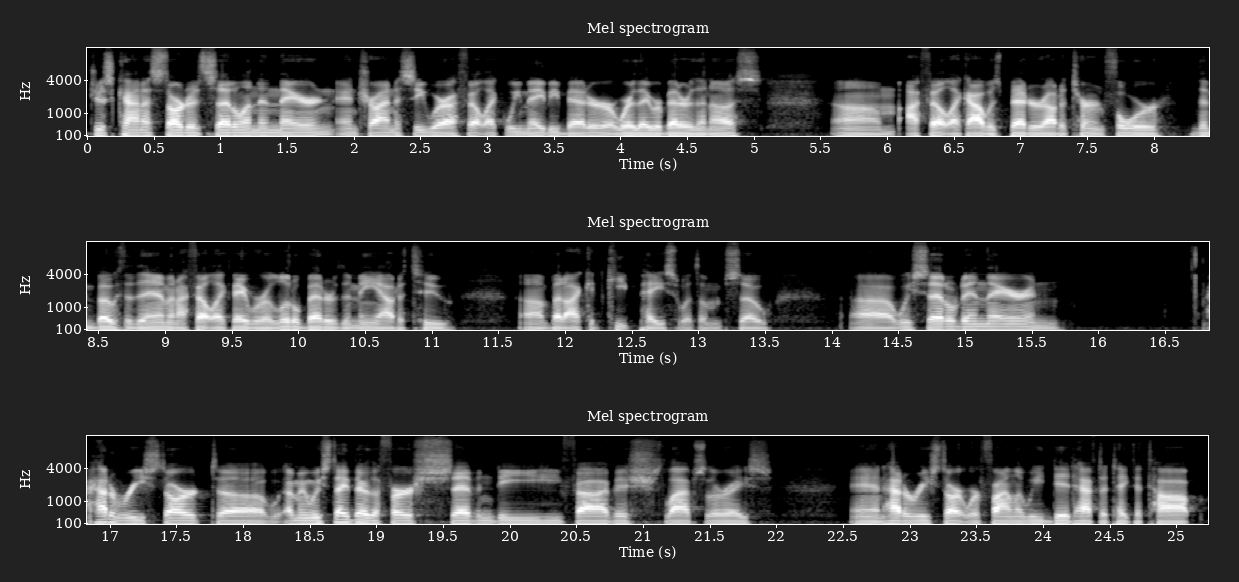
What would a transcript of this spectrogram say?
just kind of started settling in there and, and trying to see where I felt like we may be better or where they were better than us. Um, I felt like I was better out of turn four than both of them, and I felt like they were a little better than me out of two, uh, but I could keep pace with them. So uh, we settled in there and had a restart. Uh, I mean, we stayed there the first 75 ish laps of the race and had a restart where finally we did have to take the top.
